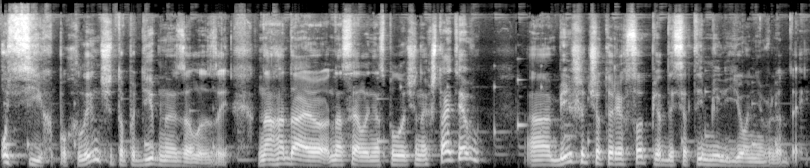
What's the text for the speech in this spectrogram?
усіх пухлин щитоподібної залози. Нагадаю, населення Сполучених Штатів більше 450 мільйонів людей.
